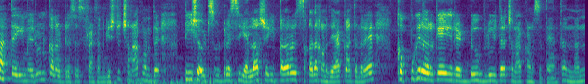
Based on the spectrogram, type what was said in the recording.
ಮತ್ತು ಈ ಮೆರೂನ್ ಕಲರ್ ಡ್ರೆಸ್ಸಸ್ ಫ್ರೆಂಡ್ಸ್ ನನಗೆ ಎಷ್ಟು ಚೆನ್ನಾಗಿ ಕಾಣುತ್ತೆ. ಟೀ ಶರ್ಟ್ಸು ಡ್ರೆಸ್ ಎಲ್ಲ ಈ ಕಲರ್ ಸಕದಾಗ ಕಾಣುತ್ತೆ. ಯಾಕಂತಂದರೆ ಕಪ್ಪುಗಿರೋರಿಗೆ ಈ ರೆಡ್ಡು ಬ್ಲೂ ಈ ಥರ ಚೆನ್ನಾಗಿ ಕಾಣಿಸುತ್ತೆ ಅಂತ ನನ್ನ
